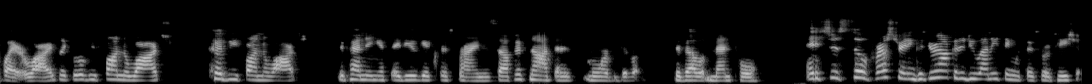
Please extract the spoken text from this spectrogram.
player wise. Like it'll be fun to watch. Could be fun to watch, depending if they do get Kris Bryant and stuff. If not, then it's more of a de- developmental. It's just so frustrating because you're not going to do anything with this rotation.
